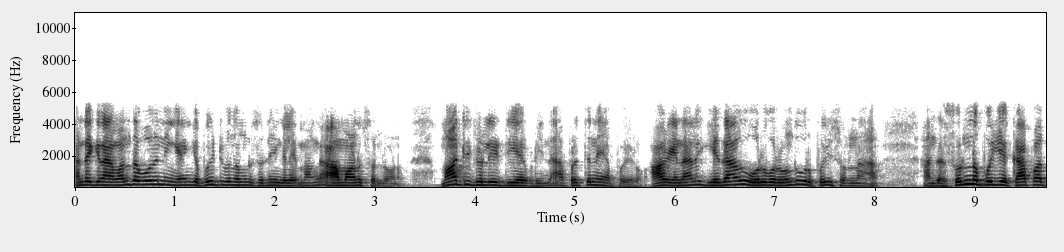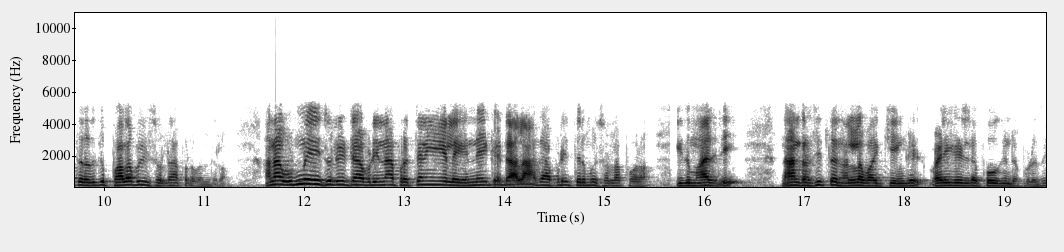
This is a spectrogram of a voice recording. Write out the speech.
அன்றைக்கு நான் வந்தபோது நீங்கள் இங்கே போயிட்டு வந்தோம்னு சொன்னீங்களேம்மாங்க ஆமான்னு சொல்லணும். மாற்றி சொல்லிட்டீங்க அப்படின்னா பிரச்சனையாக போயிடும் ஆகையினால ஏதாவது ஒருவர் வந்து ஒரு பொய் சொன்னால் அந்த சொன்ன பொய்யை காப்பாற்றுறதுக்கு பல பொய் சொல்ல அப்புறம் வந்துடும் ஆனால் உண்மையை சொல்லிட்டேன் அப்படின்னா பிரச்சனையே இல்லை. என்னை கேட்டாலும் அதை அப்படியே திரும்ப சொல்ல போகிறோம் இது மாதிரி நான் ரசித்த நல்ல வாக்கியங்கள் வழிகளில் போகின்ற பொழுது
